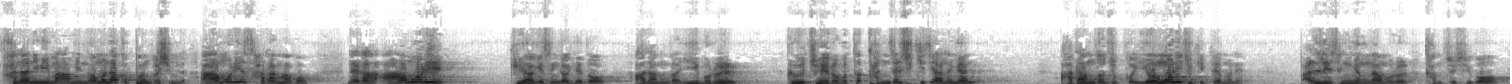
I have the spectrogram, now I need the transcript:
하나님이 마음이 너무나 급한 것입니다. 아무리 사랑하고 내가 아무리 귀하게 생각해도 아담과 이브를 그 죄로부터 단절시키지 않으면 아담도 죽고 영원히 죽기 때문에 빨리 생명나무를 감추시고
